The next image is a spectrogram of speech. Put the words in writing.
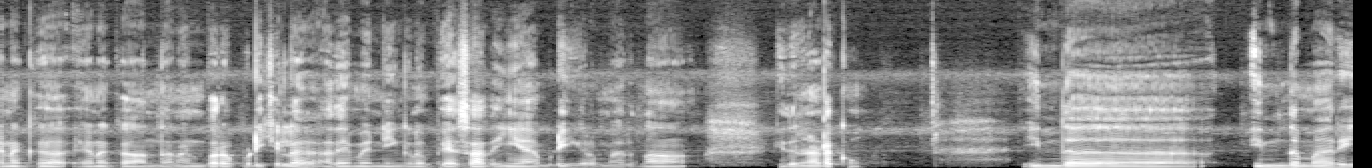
எனக்கு எனக்கு அந்த நண்பரை பிடிக்கல அதேமாதிரி நீங்களும் பேசாதீங்க அப்படிங்கிற மாதிரி தான் இது நடக்கும். இந்த இந்த மாதிரி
